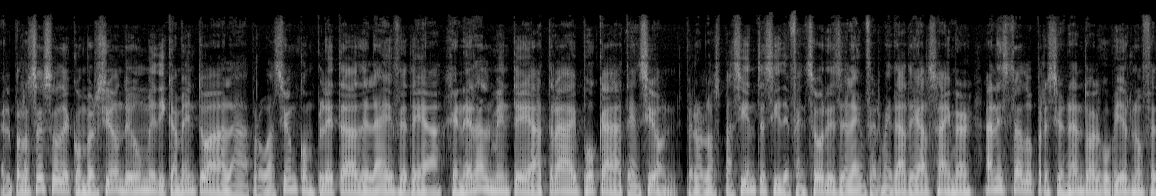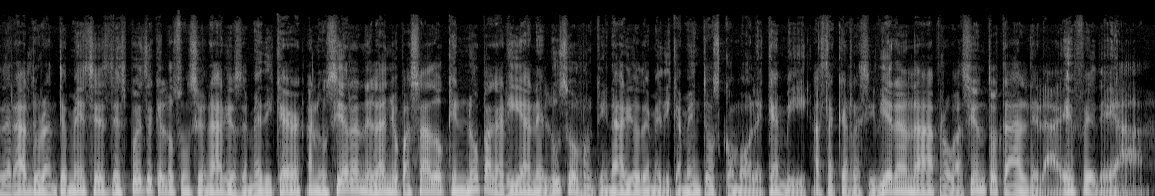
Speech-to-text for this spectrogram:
El proceso de conversión de un medicamento a la aprobación completa de la FDA generalmente atrae poca atención, pero los pacientes y defensores de la enfermedad de Alzheimer han estado presionando al gobierno federal durante meses después de que los funcionarios de Medicare anunciaran el año pasado que no pagarían el uso rutinario de medicamentos como Leqembi hasta que recibieran la aprobación total de la FDA.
